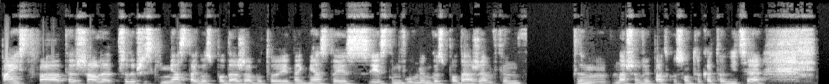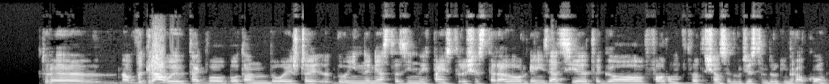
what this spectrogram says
państwa też, ale przede wszystkim miasta gospodarza, bo to jednak miasto jest, jest tym głównym gospodarzem, w tym, w tym w naszym wypadku są to Katowice które no, wygrały, tak, bo, bo tam było jeszcze, były inne miasta z innych państw, które się starały o organizację tego forum w 2022 roku.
